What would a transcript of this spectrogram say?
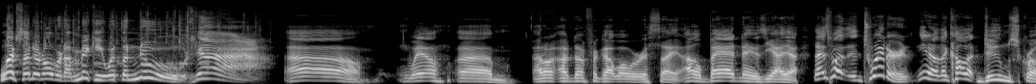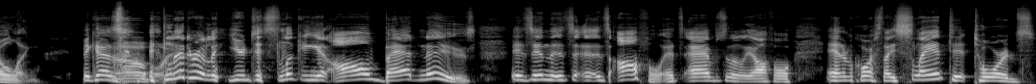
Let's send it over to Mickey with the news. Yeah. Oh well, um, I don't. I don't forgot what we were saying. Oh, bad news. Yeah, yeah. That's what Twitter. You know, they call it doom scrolling because Oh, literally you're just looking at all bad news. It's in. The, it's it's awful. It's absolutely awful. And of course, they slant it towards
